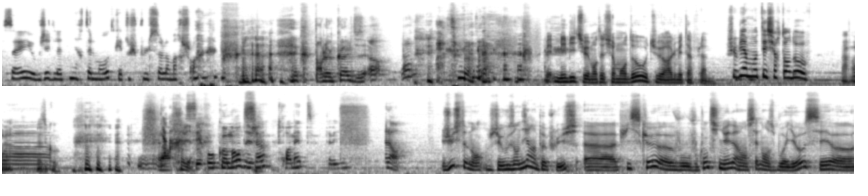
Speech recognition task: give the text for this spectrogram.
Ça y est, est obligé de la tenir tellement haute qu'elle touche plus le sol en marchant. Par le col, tu sais, oh, oh. Mais Mibi, tu veux monter sur mon dos ou tu veux rallumer ta flamme? Je vais bien monter sur ton dos. Bah voilà, let's go. Alors, c'est haut comment déjà 3 mètres, t'avais dit? Alors, justement, je vais vous en dire un peu plus, euh, puisque euh, vous, vous continuez d'avancer dans ce boyau. C'est euh,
